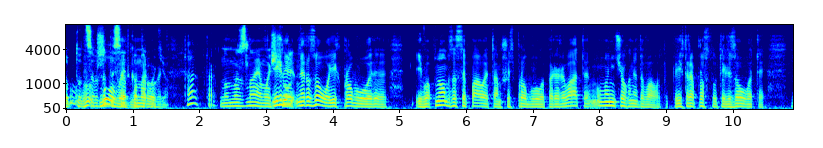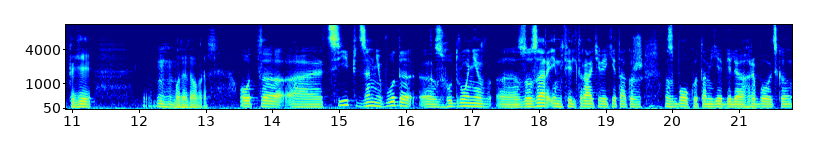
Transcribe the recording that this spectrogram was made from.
Тобто Ну, це вже десятками років. Так, так. Ну ми знаємо, що не- неразово їх пробували і вапном засипали, там щось пробували переривати, ну воно нічого не давало. Тобто їх треба просто утилізовувати, і тоді угу. буде добре все. От е, е, ці підземні води е, з гудронів, е, з озер інфільтратів, які також збоку там є біля Грибовицького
